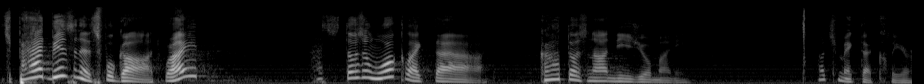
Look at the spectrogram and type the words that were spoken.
It's bad business for God, right? That doesn't work like that. God does not need your money. Let's make that clear.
